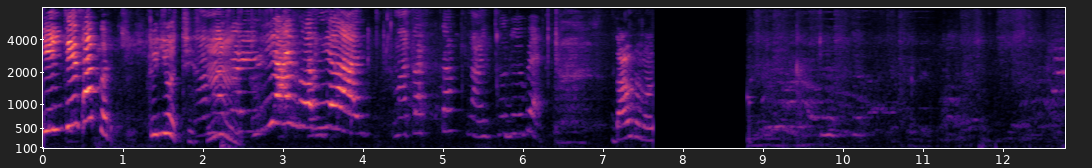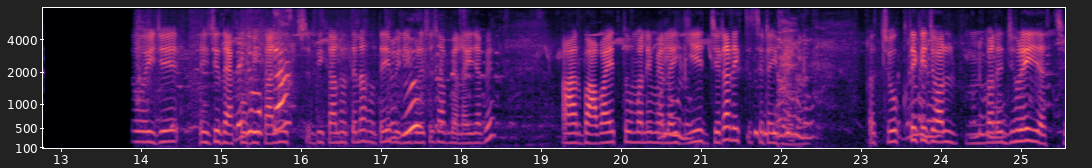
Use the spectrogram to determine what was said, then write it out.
গিলছি সব করছি। তুই কি হচ্ছিস তো দাও না তো এই যে এই যে দেখো বিকালে হচ্ছে- বিকাল হতে না হতেই বেরিয়ে পড়েছে সব মেলায় যাবে। আর বাবায়ের তো মানে মেলায় গিয়ে যেটা দেখছে সেটাই পায় না। চোখ থেকে জল মানে ঝরেই যাচ্ছে।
